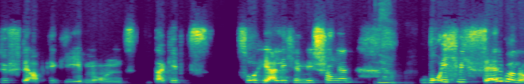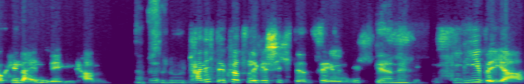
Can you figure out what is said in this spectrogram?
Düfte abgegeben und da gibt's so herrliche Mischungen, ja. wo ich mich selber noch hineinlegen kann. Absolut. Kann ich dir kurz eine Geschichte erzählen? Ich, Gerne. Ich, ich liebe ja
